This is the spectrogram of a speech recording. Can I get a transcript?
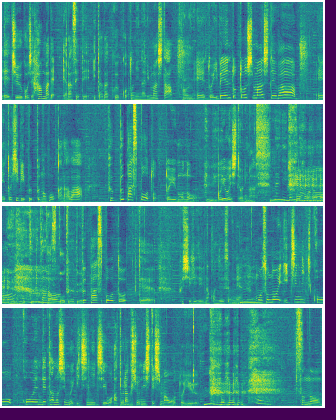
えー15時半までやらせていただくことになりました、はい。えー、とイベントとしましては、えー、と日々プップの方からはプップパスポートというものをご用意しております、何どんなもの？プップパスポートって不思議な感じですよね、もうその一日こう公園で楽しむ一日をアトラクションにしてしまおうという、その、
